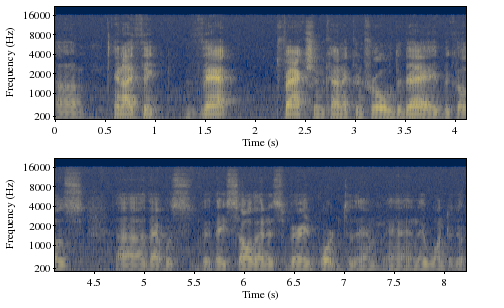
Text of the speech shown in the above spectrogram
Um, and I think that faction kind of controlled the day because uh, that was they saw that as very important to them, and they wanted to go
